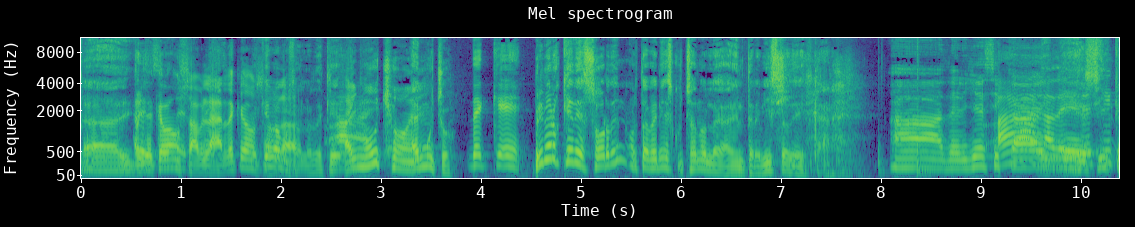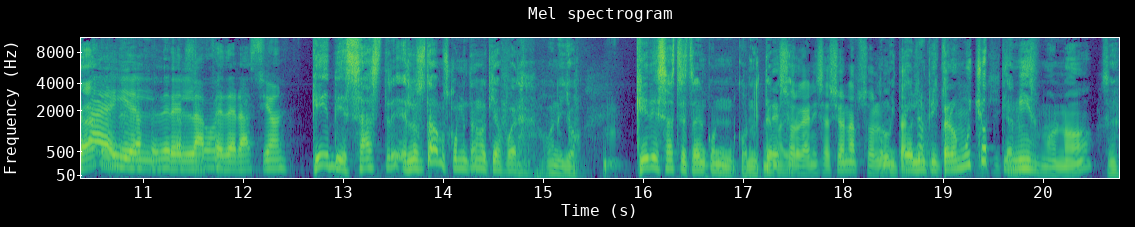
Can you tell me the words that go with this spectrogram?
Ay, ¿de qué vamos a hablar? ¿De qué vamos, ¿De qué a, hablar? vamos a hablar? ¿De qué? Hay mucho, ¿eh? Hay mucho. ¿De qué? Primero, qué desorden. Ahorita venía escuchando la entrevista de. Ah, de Jessica. Ah, la de Jessica. Jessica y de la el de la federación. Qué desastre. Lo estábamos comentando aquí afuera, Juan y yo. Qué desastre traen con, con el tema. de- Desorganización absoluta. Olímpico Pero mucho Mexicano. optimismo, ¿no? Sí.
